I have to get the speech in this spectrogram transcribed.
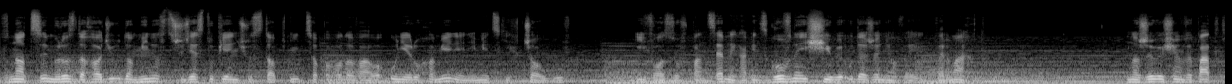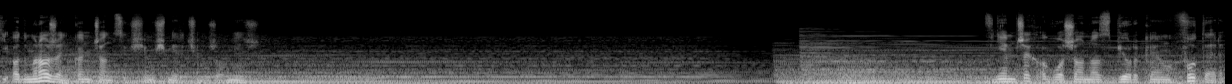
W nocy mróz dochodził do minus 35 stopni, co powodowało unieruchomienie niemieckich czołgów i wozów pancernych, a więc głównej siły uderzeniowej Wehrmachtu. Mnożyły się wypadki odmrożeń kończących się śmiercią żołnierzy. W Niemczech ogłoszono zbiórkę futer,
